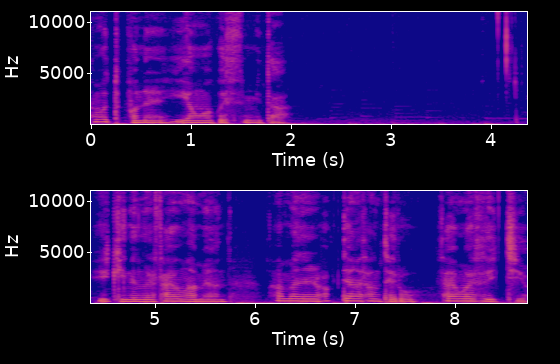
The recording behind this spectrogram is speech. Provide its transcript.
스마트폰을 이용하고 있습니다. 이 기능을 사용하면 화면을 확대한 상태로 사용할 수 있지요.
